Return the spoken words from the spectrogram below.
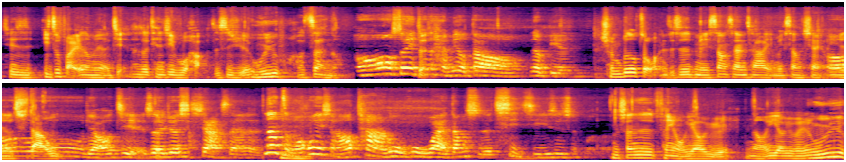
其实一座百越都没有见，那时候天气不好，只是觉得，哎呦，好赞哦。哦，所以就是还没有到那边，全部都走完，只是没上山叉，也没上下阳，因为有起大雾。哦，了解，所以就下山了。那怎么会想要踏入户外？当时的契机是什么呢？那算是朋友邀约，然后邀约，哎呦，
